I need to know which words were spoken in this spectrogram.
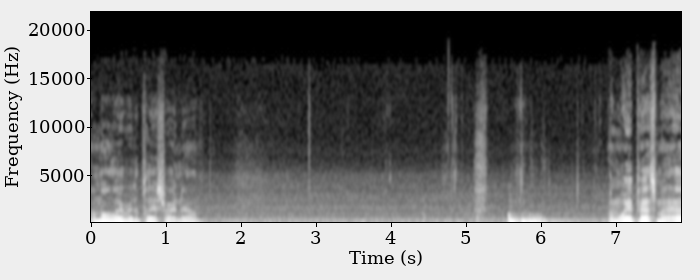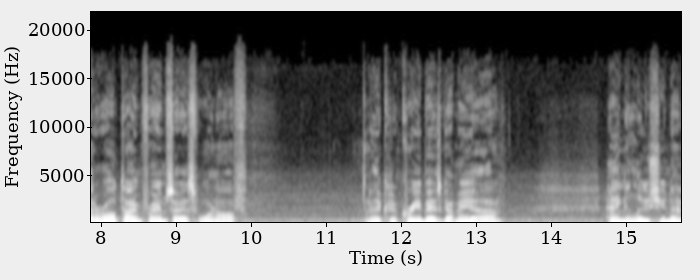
I'm all over the place right now. I'm way past my Adderall time frame, so it's worn off. And the Caribe's got me uh, hanging loose, you know.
